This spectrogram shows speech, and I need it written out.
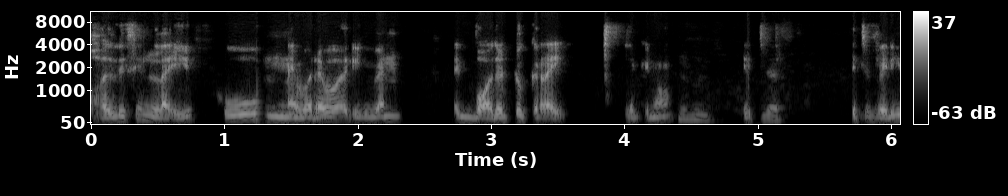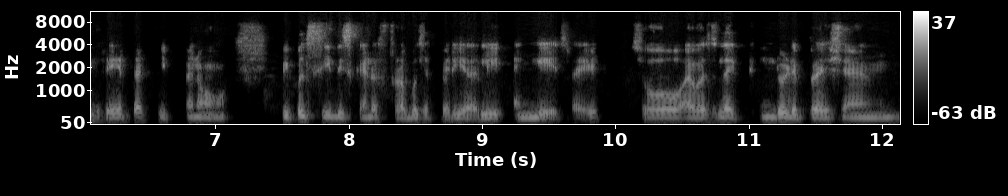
all this in life who never ever even like bothered to cry, like you know, Mhm. it's Yes. it's very rare that people, you know people see this kind of troubles at very early engage, right? So I was like into depression.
